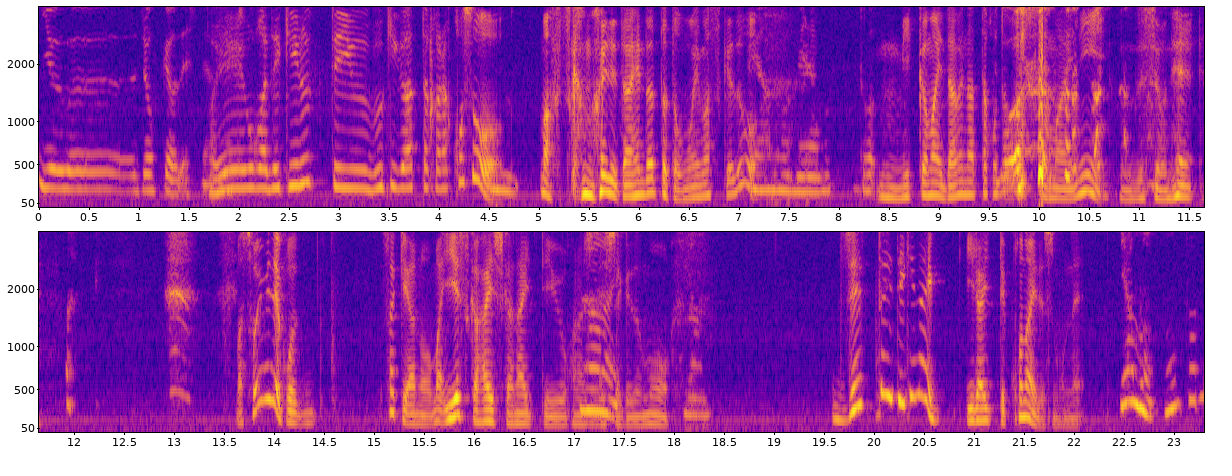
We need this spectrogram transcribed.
いう状況でしたよね。英語ができるっていう武器があったからこそ、うんまあ2日前で大変だったと思いますけど、いやもうね、本当うん、3日前にダメになったことが2日前にうんですよね。まあそういう意味ではこうさっきあの、まあ、イエスかハイしかないっていうお話でしたけども、絶対できない依頼って来ないですもんね。いやもう本当ね、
